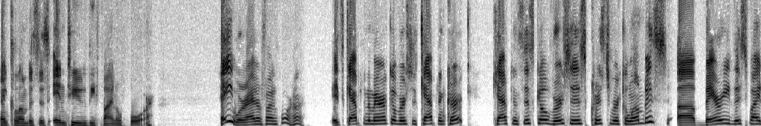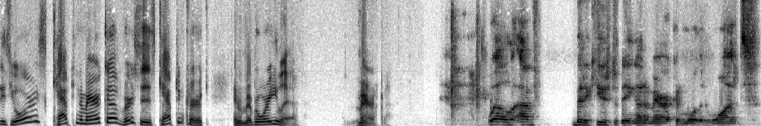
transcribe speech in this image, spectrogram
and Columbus is into the final four. Hey, we're at our final four, huh? It's Captain America versus Captain Kirk. Captain Sisko versus Christopher Columbus. Uh, Barry, this fight is yours. Captain America versus Captain Kirk. And remember where you live America. Well, I've been accused of being un American more than once,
